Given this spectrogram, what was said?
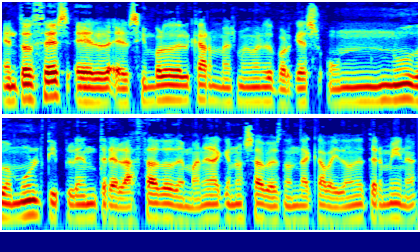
Entonces, el, el símbolo del karma es muy bonito porque es un nudo múltiple entrelazado de manera que no sabes dónde acaba y dónde termina,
